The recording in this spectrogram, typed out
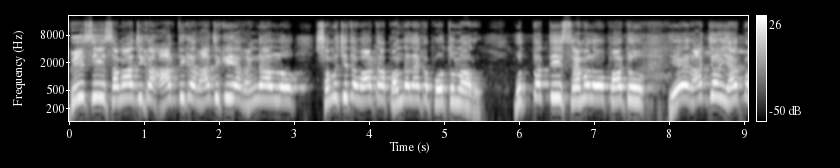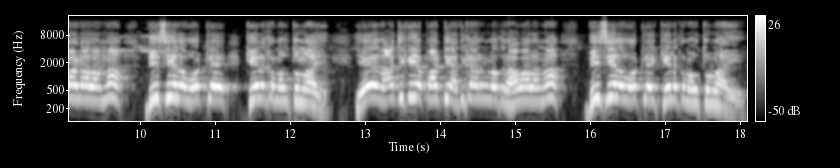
బీసీ సామాజిక ఆర్థిక రాజకీయ రంగాల్లో సముచిత వాటా పొందలేకపోతున్నారు. ఉత్పత్తి శ్రమలో పాటు ఏ రాజ్యం ఏర్పడాలన్నా బీసీల ఓట్లే కీలకమవుతున్నాయి. ఏ రాజకీయ పార్టీ అధికారంలోకి రావాలన్నా బీసీల ఓట్లే కీలకమవుతున్నాయి.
